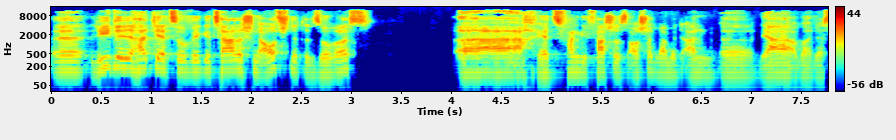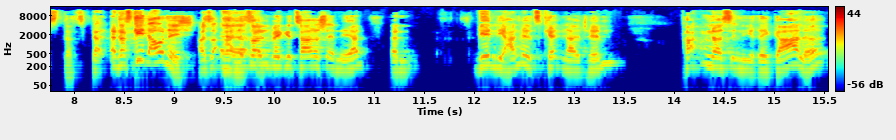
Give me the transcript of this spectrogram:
Äh, Lidl hat jetzt so vegetarischen Aufschnitt und sowas. Ach, jetzt fangen die Faschos auch schon damit an. Äh, ja, aber das, das, das, das geht auch nicht. Also alle sollen vegetarisch ernähren. Dann gehen die Handelsketten halt hin, packen das in die Regale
